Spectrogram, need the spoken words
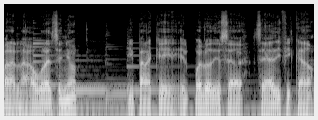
para la obra del Señor y para que el pueblo de Dios sea, edificado.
